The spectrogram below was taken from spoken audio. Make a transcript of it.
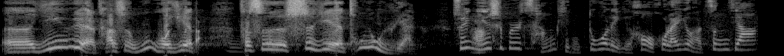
呃，音乐它是无国界的，它是世界通用语言。所以您是不是藏品多了以后，后来又要增加？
